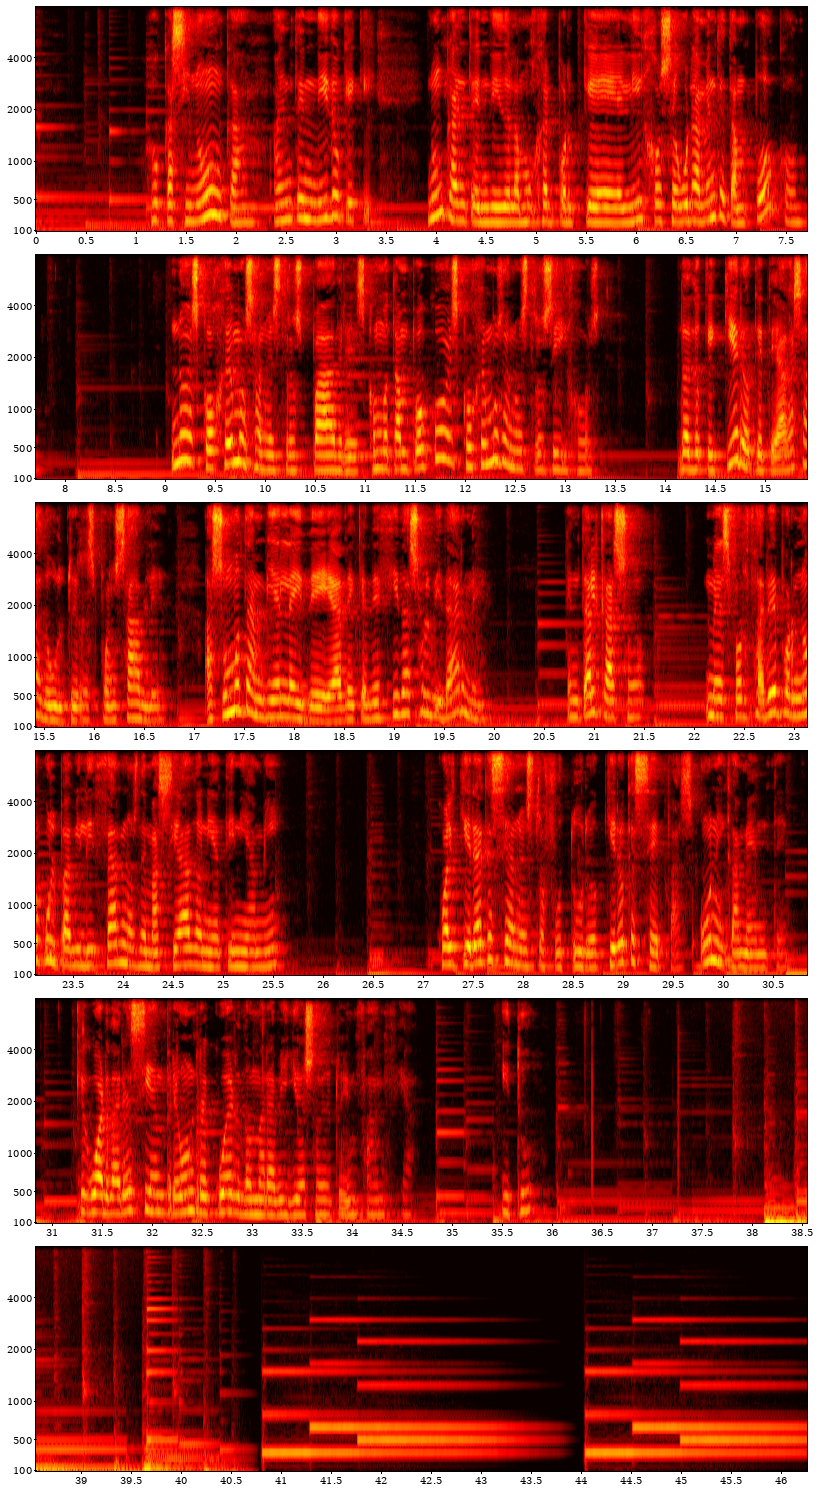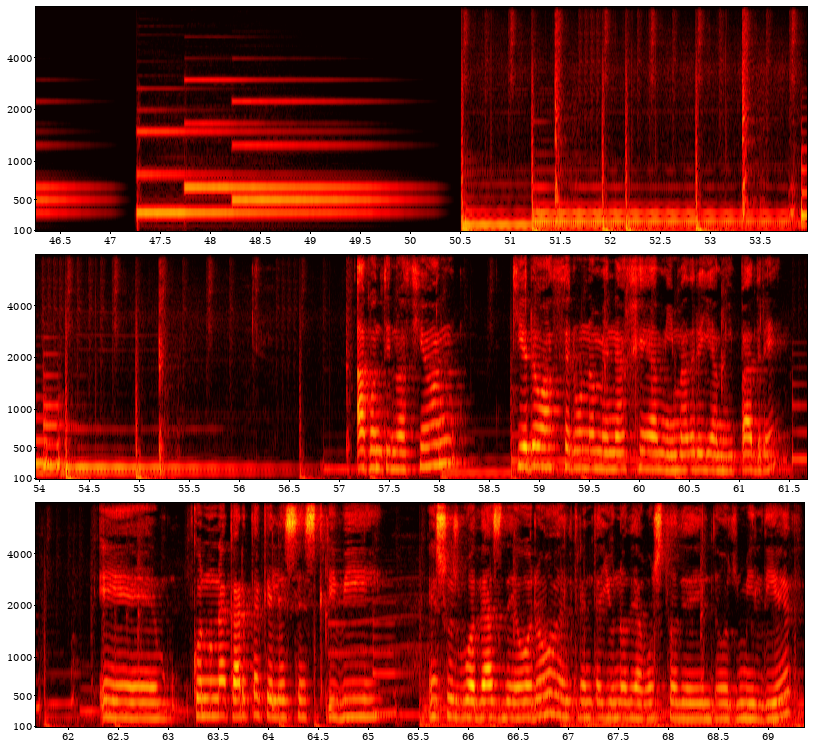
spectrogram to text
o casi nunca, ha entendido que, nunca ha entendido la mujer porque el hijo seguramente tampoco. No escogemos a nuestros padres, como tampoco escogemos a nuestros hijos. Dado que quiero que te hagas adulto y responsable, asumo también la idea de que decidas olvidarme. En tal caso, me esforzaré por no culpabilizarnos demasiado ni a ti ni a mí. Cualquiera que sea nuestro futuro, quiero que sepas únicamente que guardaré siempre un recuerdo maravilloso de tu infancia. ¿Y tú? A continuación, quiero hacer un homenaje a mi madre y a mi padre eh, con una carta que les escribí en sus bodas de oro el 31 de agosto del 2010.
